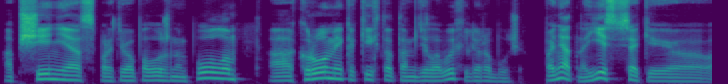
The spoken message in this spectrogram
Общение с противоположным полом, а кроме каких-то там деловых или рабочих. Понятно, есть всякие э,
